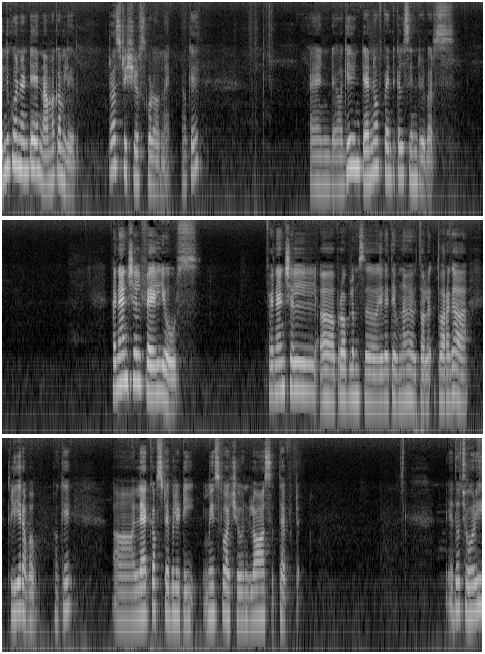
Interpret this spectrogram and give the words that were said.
ఎందుకు అని అంటే నమ్మకం లేదు. ట్రస్ట్ ఇష్యూస్ కూడా ఉన్నాయి. Okay and again ten of pentacles in reverse financial failures financial problems ఏవైతే ఉన్నాయో అవి త్వర త్వరగా క్లియర్ అవ్వవు okay lack of stability misfortune loss theft ఏదో చోరీ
